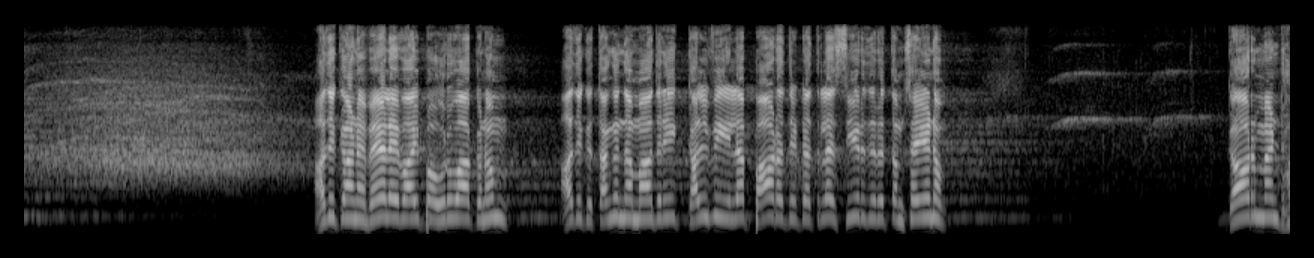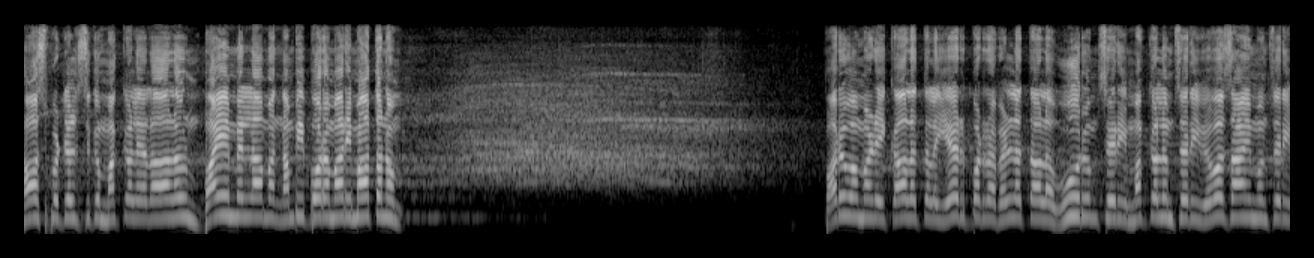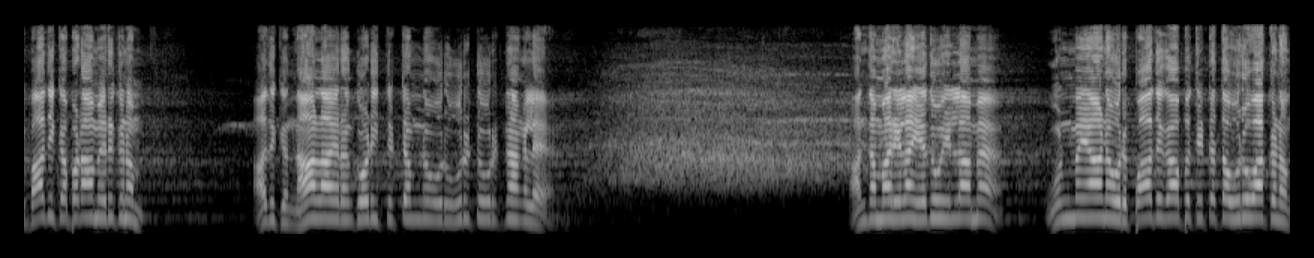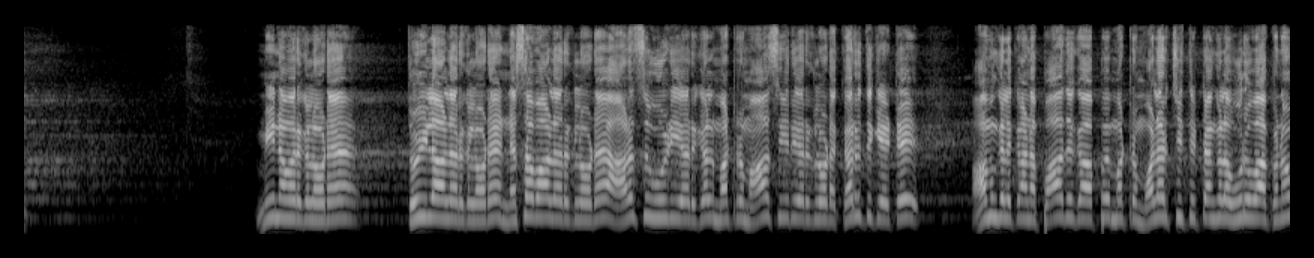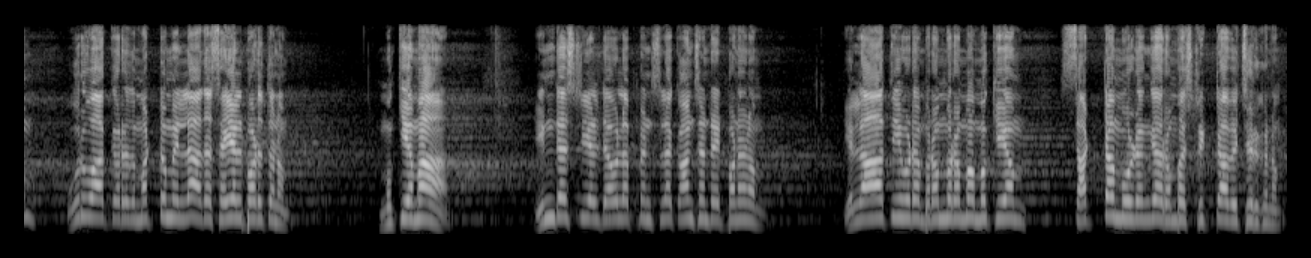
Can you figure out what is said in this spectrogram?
அதுக்கான வேலை வாய்ப்பை உருவாக்கணும். அதுக்கு தகுந்த மாதிரி கல்வியில பாடத்திட்டத்தில் சீர்திருத்தம் செய்யணும். கவர்மெண்ட் ஹாஸ்பிட்டல்ஸுக்கு மக்கள் எல்லாரும் பயம் இல்லாமல் நம்பி போற மாதிரி மாற்றணும் பருவமழை காலத்தில் ஏற்படுற வெள்ளத்தால் ஊரும் சரி மக்களும் சரி விவசாயமும் சரி பாதிக்கப்படாமல் இருக்கணும். அதுக்கு நாலாயிரம் கோடி திட்டம்னு ஒரு உருட்டு உருட்டினாங்களே. அந்த மாதிரிலாம் எதுவும் இல்லாமல் உண்மையான ஒரு பாதுகாப்பு திட்டத்தை உருவாக்கணும். மீனவர்களோட தொழிலாளர்களோட நெசவாளர்களோட அரசு ஊழியர்கள் மற்றும் ஆசிரியர்களோட கருத்து கேட்டு அவங்களுக்கான பாதுகாப்பு மற்றும் வளர்ச்சி திட்டங்களை உருவாக்கணும். உருவாக்குறது மட்டும் இல்லை அதை செயல்படுத்தணும். முக்கியமாக இண்டஸ்ட்ரியல் டெவலப்மெண்ட்ஸில் கான்சென்ட்ரேட் பண்ணணும். எல்லாத்தையும் விட ரொம்ப ரொம்ப முக்கியம் சட்டம் ஒழுங்க ரொம்ப ஸ்ட்ரிக்டாக வச்சுருக்கணும்.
